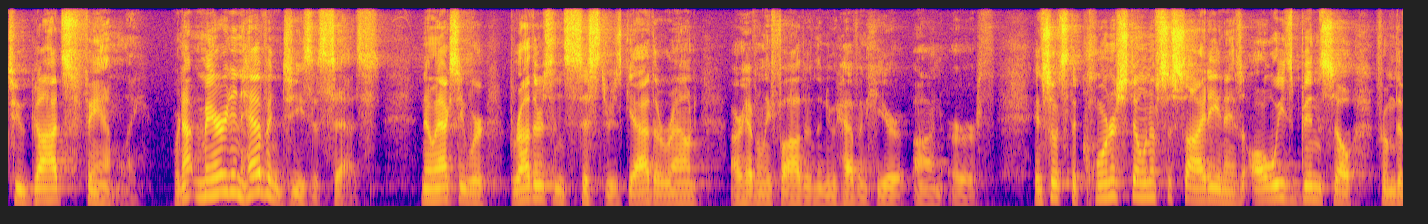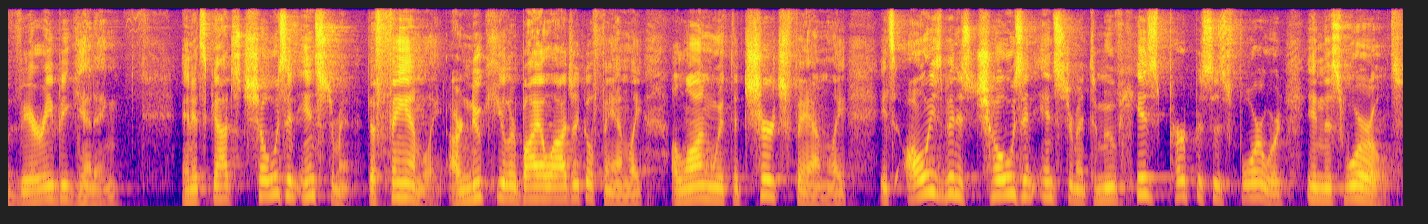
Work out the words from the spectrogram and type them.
to God's family. We're not married in heaven, Jesus says. No, actually, we're brothers and sisters gather around our Heavenly Father the new heaven here on earth. And so it's the cornerstone of society and has always been so from the very beginning. And it's God's chosen instrument, the family, our nuclear biological family, along with the church family. It's always been His chosen instrument to move His purposes forward in this world.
